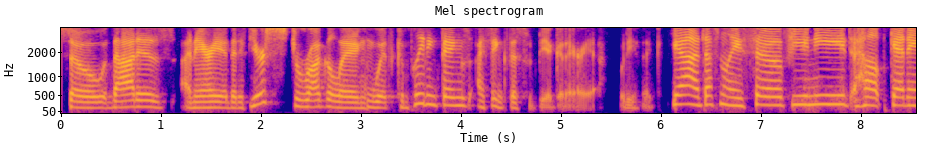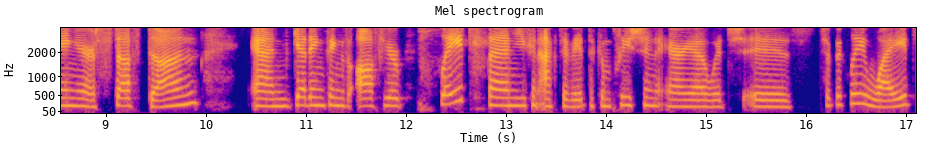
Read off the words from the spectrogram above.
So that is an area that if you're struggling with completing things, I think this would be a good area. What do you think? Yeah, definitely. So if you need help getting your stuff done, and getting things off your plate, then you can activate the completion area, which is typically white,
